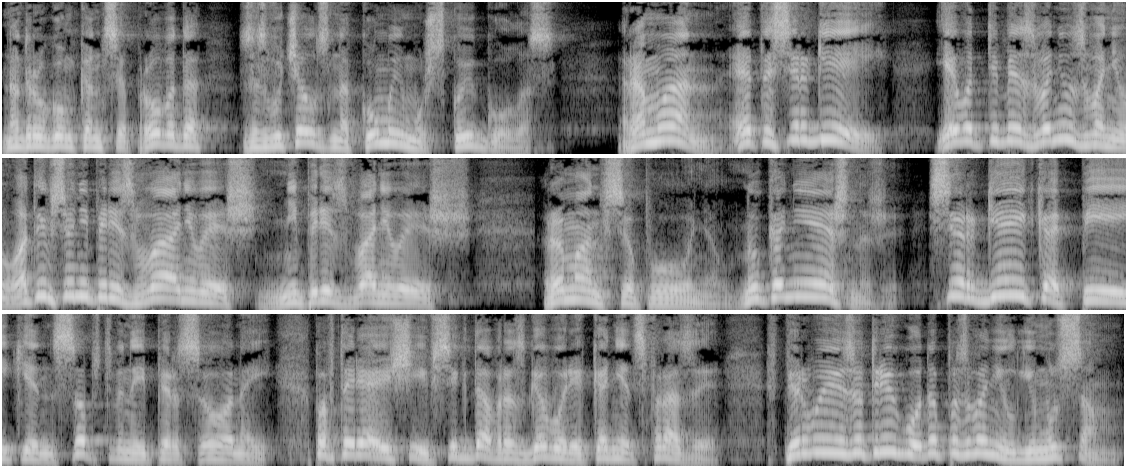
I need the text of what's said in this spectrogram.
На другом конце провода зазвучал знакомый мужской голос. «Роман, это Сергей! Я вот тебе звоню-звоню, а ты все не перезваниваешь, не перезваниваешь!» Роман все понял. «Ну, конечно же! Сергей Копейкин собственной персоной, повторяющий всегда в разговоре конец фразы, впервые за три года позвонил ему сам».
